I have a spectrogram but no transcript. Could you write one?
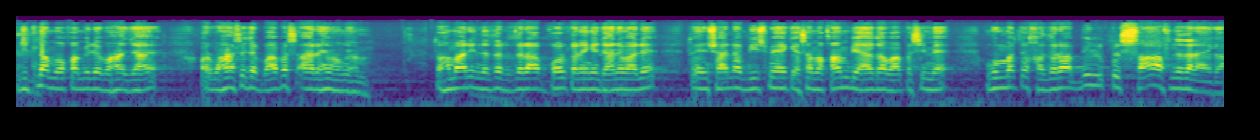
جتنا موقع ملے وہاں جائیں اور وہاں سے جب واپس آ رہے ہوں گے ہم، تو ہماری نظر ذرا آپ غور کریں گے جانے والے، تو انشاءاللہ بیچ میں ایک ایسا مقام بھی آئے گا واپسی میں۔ گنبت خضرہ بالکل صاف نظر آئے گا،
